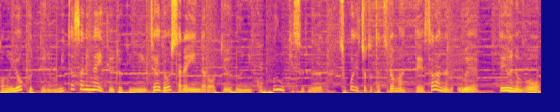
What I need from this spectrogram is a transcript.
この欲っていうのが満たされないっていう時にじゃあどうしたらいいんだろうっていうふうにこう奮起するそこでちょっと立ち止まってさらなる上っていうのを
